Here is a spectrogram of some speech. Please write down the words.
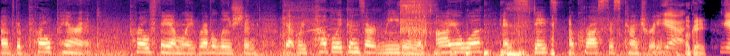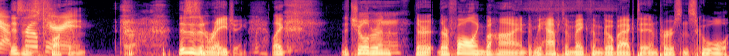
of the pro parent, pro family revolution that Republicans are leading in Iowa and states across this country. Yeah. Okay. Yeah, This is pro-parent. fucking. This is enraging. Like the children, Mm-hmm. they're they're falling behind. We have to make them go back to in person school.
